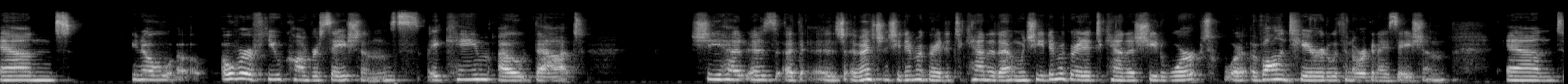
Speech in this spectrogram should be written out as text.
and you know over a few conversations it came out that she had, as, as I mentioned, she'd immigrated to Canada. And when she'd immigrated to Canada, she'd worked, or volunteered with an organization. And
